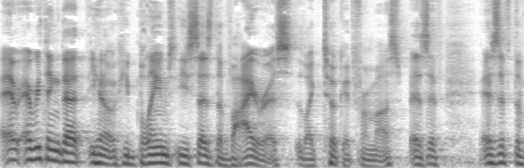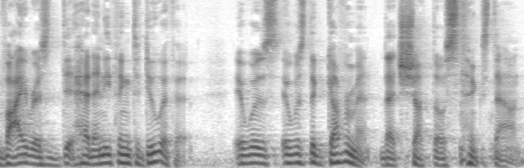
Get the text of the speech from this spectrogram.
everything that you know he blames he says the virus like took it from us as if as if the virus did, had anything to do with it. It was it was the government that shut those things down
